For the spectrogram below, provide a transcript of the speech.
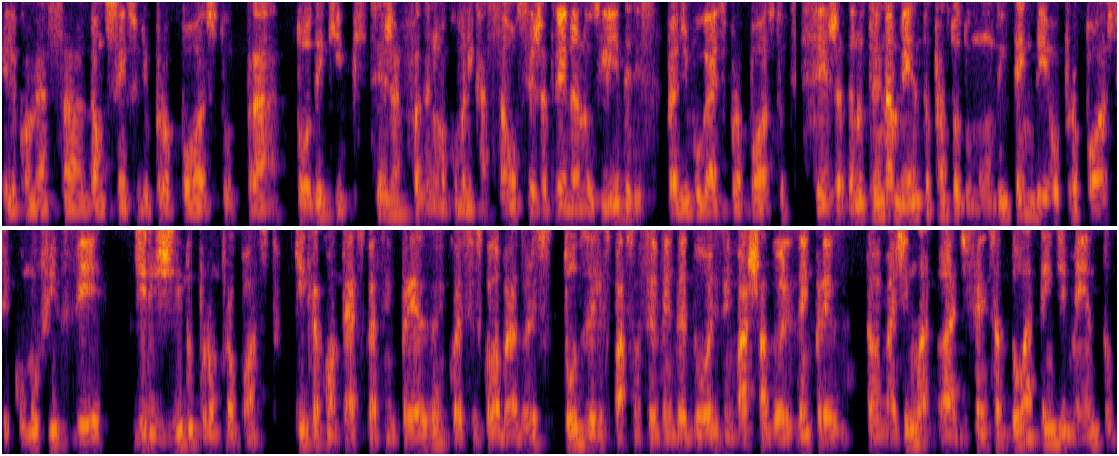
ele começa a dar um senso de propósito para toda a equipe, seja fazendo uma comunicação, seja treinando os líderes para divulgar esse propósito, seja dando treinamento para todo mundo entender o propósito e como viver dirigido por um propósito. O que, que acontece com essa empresa, com esses colaboradores? Todos eles passam a ser vendedores, embaixadores da empresa. Então, imagina a diferença do atendimento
